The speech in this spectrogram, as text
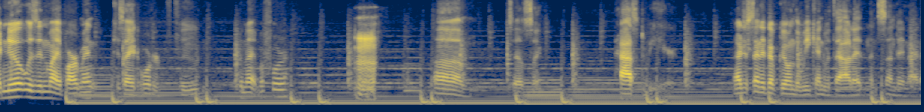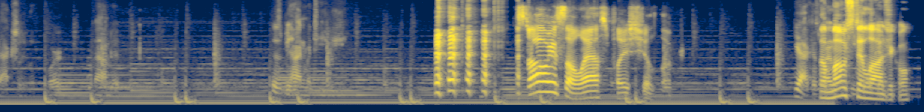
I knew it was in my apartment because I had ordered food the night before. Mm. Um, so it's like has to be here. I just ended up going the weekend without it, and then Sunday night actually looked for it, found it. It was behind my TV. It's always the last place you look. Yeah, because the most illogical.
